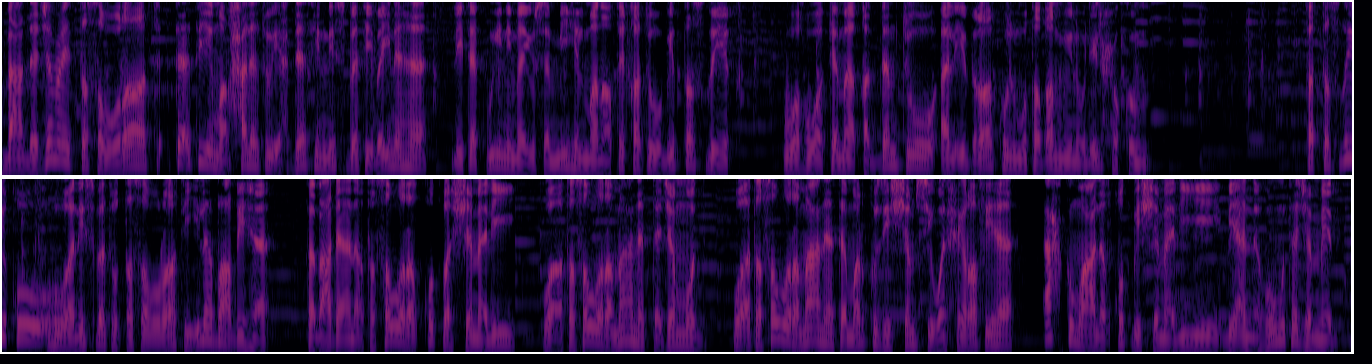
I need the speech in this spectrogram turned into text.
بعد جمع التصورات تأتي مرحلة إحداث النسبة بينها لتكوين ما يسميه المناطقة بالتصديق وهو كما قدمت الإدراك المتضمن للحكم. فالتصديق هو نسبة التصورات إلى بعضها فبعد أن أتصور القطب الشمالي وأتصور معنى التجمد وأتصور معنى تمركز الشمس وانحرافها أحكم على القطب الشمالي بأنه متجمد.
